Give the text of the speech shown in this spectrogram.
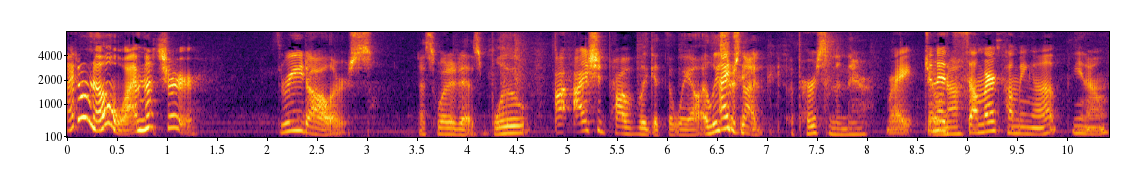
I don't know. I'm not sure. Three dollars. That's what it is. Blue. I, I should probably get the whale. At least I there's think. not a person in there. Right. And it's summer coming up. You know.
